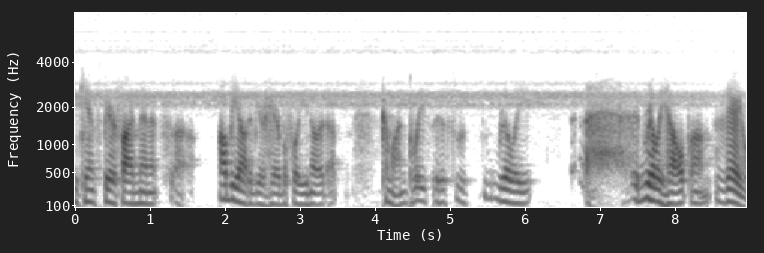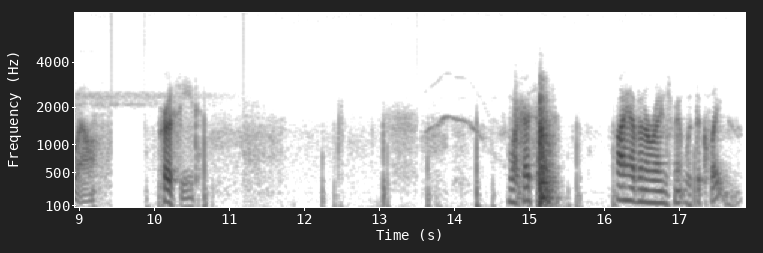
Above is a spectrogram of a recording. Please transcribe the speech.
You can't spare five minutes. Uh, I'll be out of your hair before you know it. Uh, come on, please. This would really, it really help. Um, Very well. Proceed. Like I said, I have an arrangement with the Claytons.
